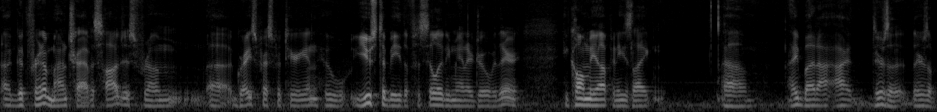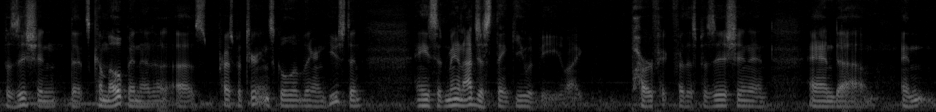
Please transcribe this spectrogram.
a good friend of mine, Travis Hodges from uh, Grace Presbyterian, who used to be the facility manager over there, he called me up and he's like, um, "Hey, bud, I, I, there's a there's a position that's come open at a, a Presbyterian school over there in Houston," and he said, "Man, I just think you would be like perfect for this position." And and um, and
